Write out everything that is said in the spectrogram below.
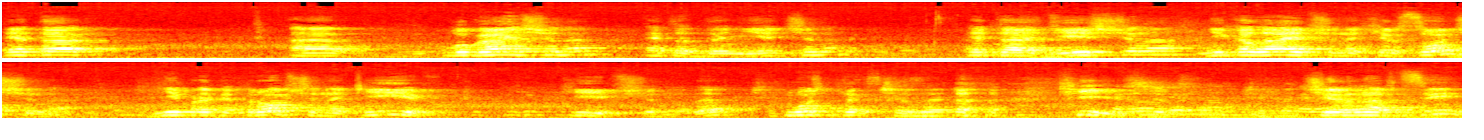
это э, Луганщина, это Донеччина, это Одещина, Николаевщина, Херсонщина, Днепропетровщина, Киев, Киевщина, да? Можно так сказать? Киевщина. Черновцы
